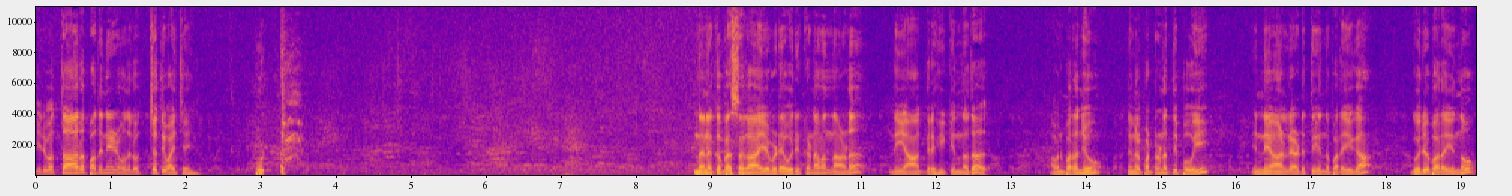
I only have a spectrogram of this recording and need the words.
ഇരുപത്തി ആറ് പതിനേഴ് മുതൽ ഉച്ചത്തി വായിച്ചേ. നിനക്ക് പെസക എവിടെ ഒരുക്കണമെന്നാണ് നീ ആഗ്രഹിക്കുന്നത്? അവൻ പറഞ്ഞു നിങ്ങൾ പട്ടണത്തിൽ പോയി ഇന്നയാളുടെ അടുത്ത് എന്ന് പറയുക. ഗുരു പറയുന്നു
